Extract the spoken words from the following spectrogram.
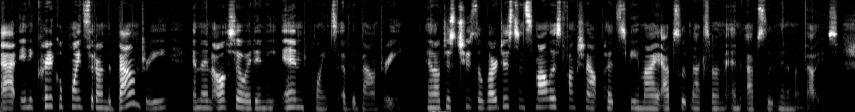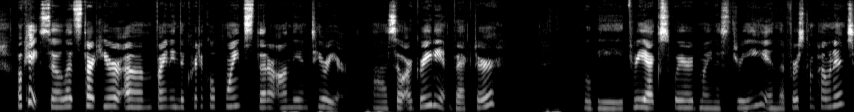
at any critical points that are on the boundary, and then also at any end points of the boundary. And I'll just choose the largest and smallest function outputs to be my absolute maximum and absolute minimum values. Okay, so let's start here um, finding the critical points that are on the interior. Uh, so our gradient vector will be 3x squared minus 3 in the first component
